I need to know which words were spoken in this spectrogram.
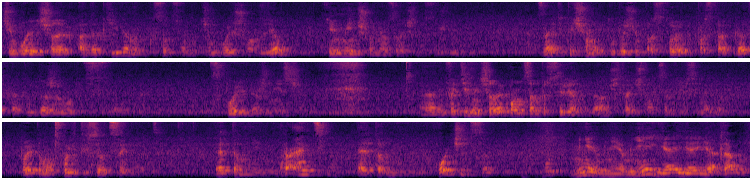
Чем более человек адаптивен к социуму, чем больше он зрел, тем меньше у него оценочных суждений. Знаете почему? Тут очень простое, простая отгадка, а тут даже вот э, спорить даже не с чем. Э, Инфантильный человек, он центр вселенной, да, он считает, что он центр вселенной, поэтому ходит и все оценивает. Это мне не нравится, это мне не хочется, вот мне, мне, мне, я, я, я, да, вот,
